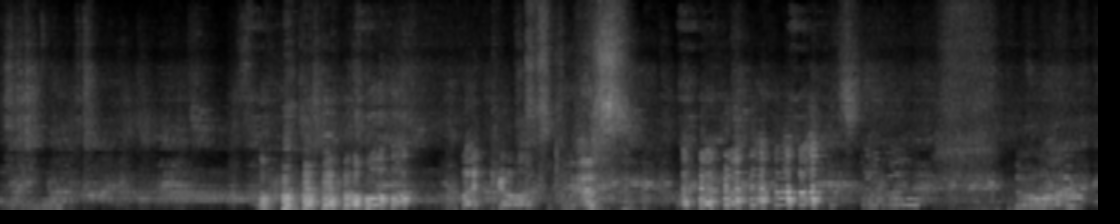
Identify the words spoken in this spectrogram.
Oh. oh my god. Yes. no. Uh,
